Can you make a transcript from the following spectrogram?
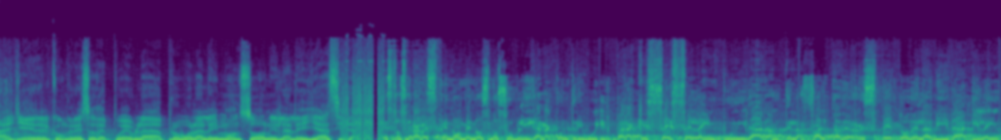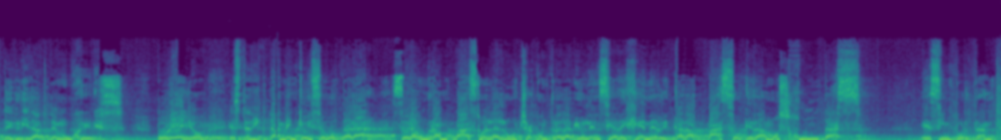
Ayer el Congreso de Puebla aprobó la ley Monzón y la ley ácida. Estos graves fenómenos nos obligan a contribuir para que cese la impunidad ante la falta de respeto de la vida y la integridad de mujeres. Por ello, este dictamen que hoy se votará será un gran paso en la lucha contra la violencia de género y cada paso que damos juntas es importante.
